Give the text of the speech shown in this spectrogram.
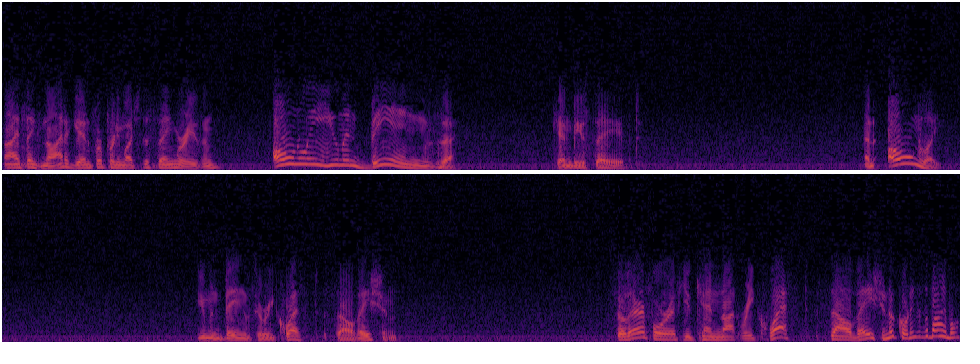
I think not, again, for pretty much the same reason. Only human beings can be saved. And only human beings who request salvation. So therefore, if you cannot request salvation according to the Bible,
